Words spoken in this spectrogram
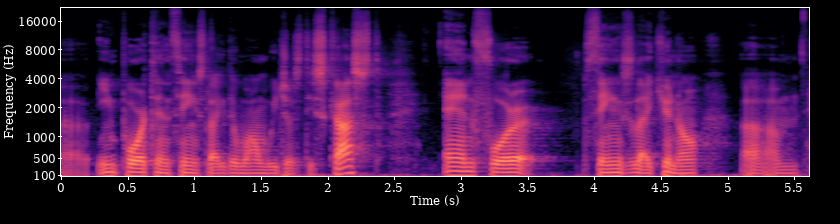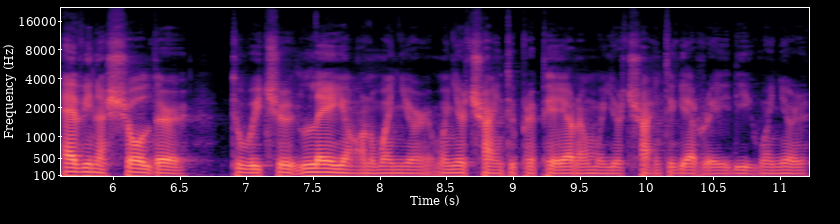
uh, important things like the one we just discussed, and for things like you know um, having a shoulder to which you lay on when you're when you're trying to prepare and when you're trying to get ready, when you're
